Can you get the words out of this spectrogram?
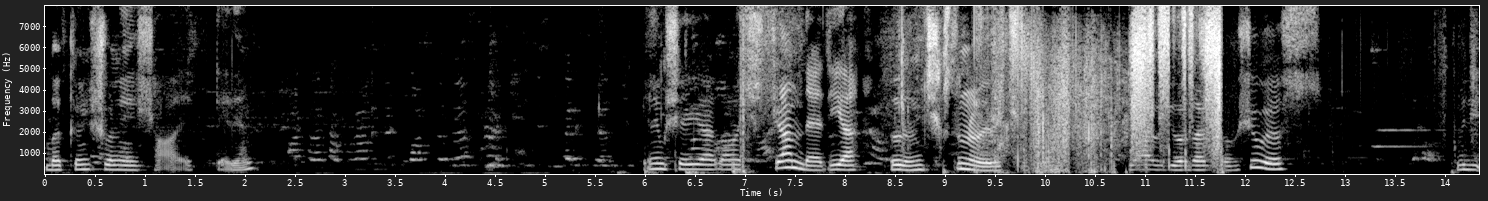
Bakın şunu işaretledim. Yeni bir şey daha çizeceğim de diğer bölüm çıksın öyle çizeceğim. Diğer videoda görüşürüz. Video,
